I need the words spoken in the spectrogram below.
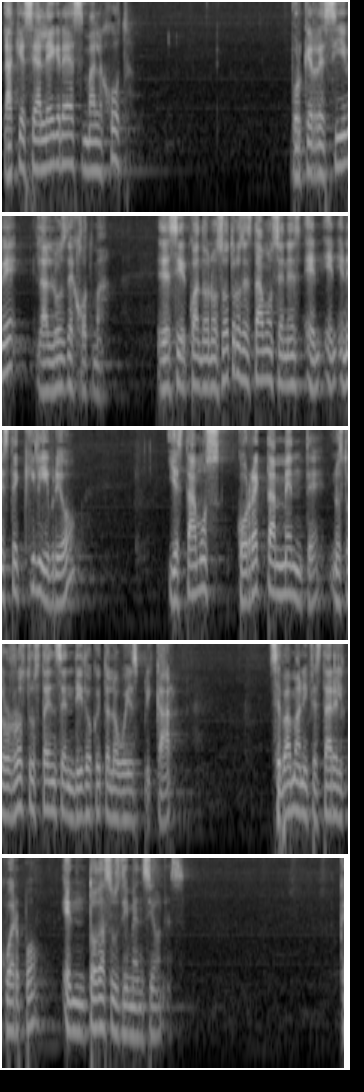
la que se alegra es Malhut, porque recibe la luz de Jotma. Es decir, cuando nosotros estamos en, este equilibrio, y estamos correctamente, nuestro rostro está encendido, que hoy te lo voy a explicar, se va a manifestar el cuerpo en todas sus dimensiones. ¿Ok?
